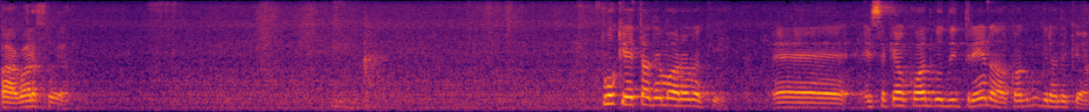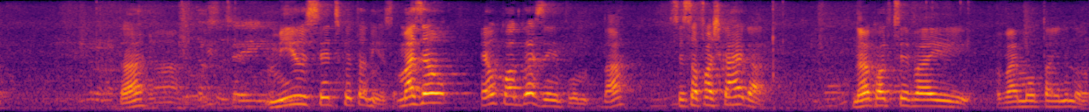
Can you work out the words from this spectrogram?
Ah, agora foi, ó. Por que está demorando aqui? É, esse aqui é um código de treino, ó, código grande aqui, ó. Tá? 1150 linhas. Mas é um, é um código exemplo, tá? Você só faz carregar. Não é um código que você vai, vai montar ele, não.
